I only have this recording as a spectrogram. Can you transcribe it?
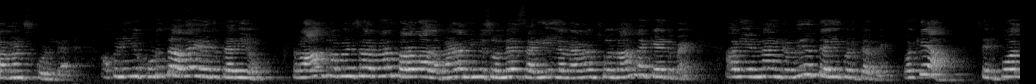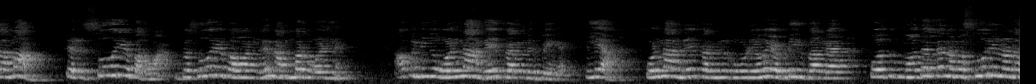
கமெண்ட்ஸ் கொடுங்க. அப்போ நீங்கள் கொடுத்தாதான் எனக்கு தெரியும். ராங் கமெண்ட்ஸாக இருந்தாலும் பரவாயில்ல. மேடம் நீங்கள் சொன்னது சரியில்லை. மேடம் சொன்னாலும் நான் கேட்டுப்பேன். அது என்னங்கிறதையும் தெளிவுபடுத்துறேன். ஓகேயா சரி போகலாமா சரி சூரிய பகவான். இப்போ சூரிய பகவானுங்க நம்பர் ஒன்று அப்போ நீங்கள் ஒன்றாந்தே பிறந்திருப்பீங்க இல்லையா? ஒன்றாந்தே பிறந்திருக்கக்கூடியவங்க எப்படி இருப்பாங்க? பொது முதல்ல நம்ம சூரியனோட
